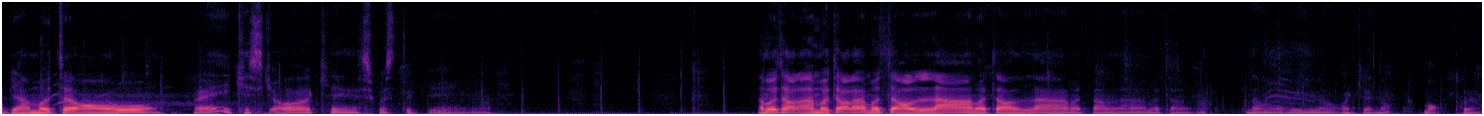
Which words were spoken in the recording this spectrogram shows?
Très bien, un moteur en haut. Ouais, qu'est-ce que... Oh, ok, c'est quoi cette game? Un moteur là, un moteur là, un moteur là, un moteur là, un moteur là, un moteur là. Non, oui, non, ok, non. Bon, très bien.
